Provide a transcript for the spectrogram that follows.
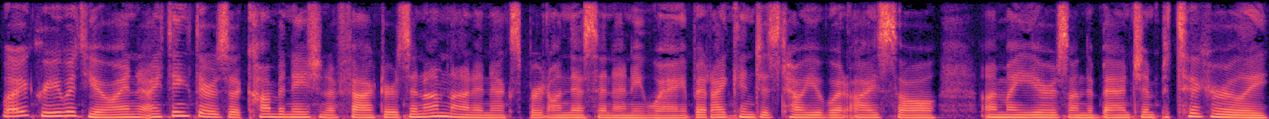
Well, I agree with you. And I think there's a combination of factors. And I'm not an expert on this in any way, but I can just tell you what I saw on my years on the bench, and particularly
